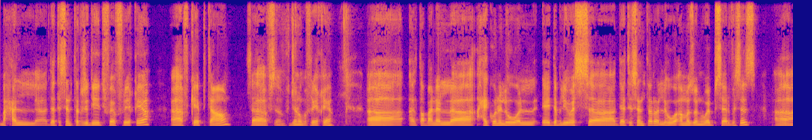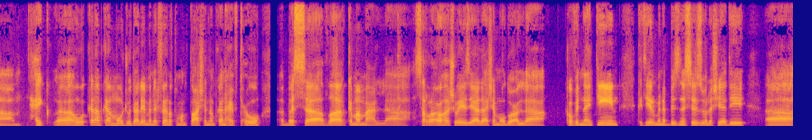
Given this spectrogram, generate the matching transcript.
محل data center جديد في أفريقيا آه، في كيب تاون في جنوب أفريقيا. آه، طبعا ال- حيكون اللي هو ال AWS data center اللي هو Amazon Web Services هو الكلام كان موجود عليه من 2018 إنهم كانوا حيفتحوه بس آه، الظاهر كمان مع ال- سرعوها شوية زيادة عشان موضوع الكوفيد 19 كثير من ال businesses والأشياء دي. آه،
